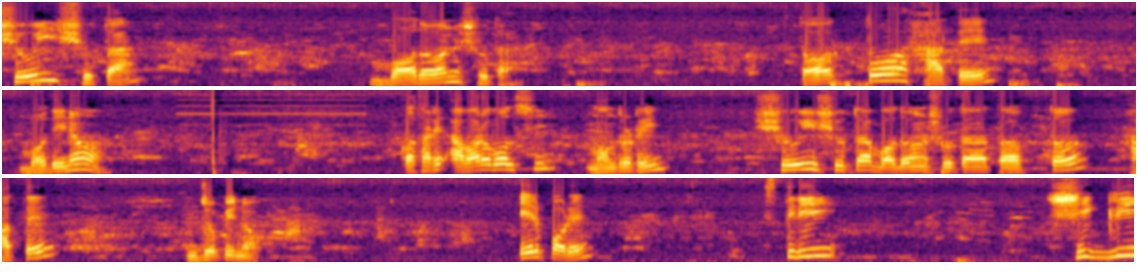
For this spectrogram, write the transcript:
সুই সুতা, বদন সুতা, তত্ত্ব হাতে বদিন কথাটি আবারও বলছি, মন্ত্রটি, সুই সুতা বদন সুতা তত্ত্ব হাতে জপিন। এরপরে, স্ত্রী শীঘ্রই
